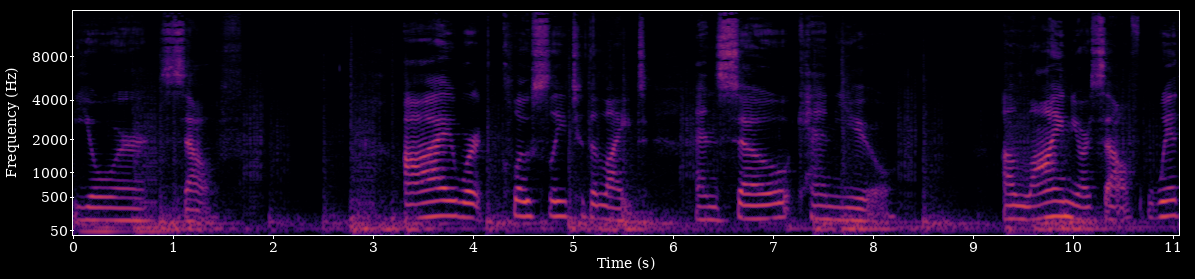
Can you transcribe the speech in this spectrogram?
yourself. I work closely to the light, and so can you align yourself with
